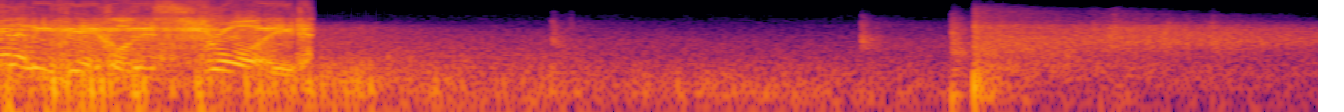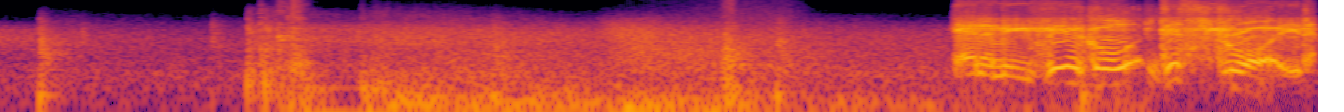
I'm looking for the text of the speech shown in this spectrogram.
Enemy vehicle destroyed. Enemy vehicle destroyed.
